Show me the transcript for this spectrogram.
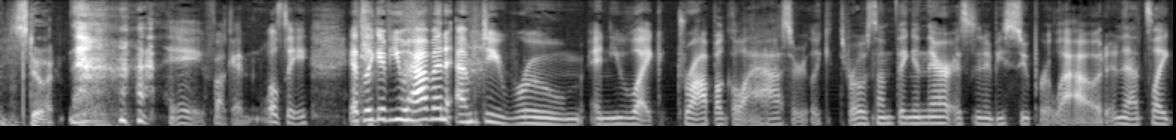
Let's do it. hey, fucking, we'll see. It's like if you have an empty room and you like drop a glass or like throw something in there, it's going to be super loud. And that's like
